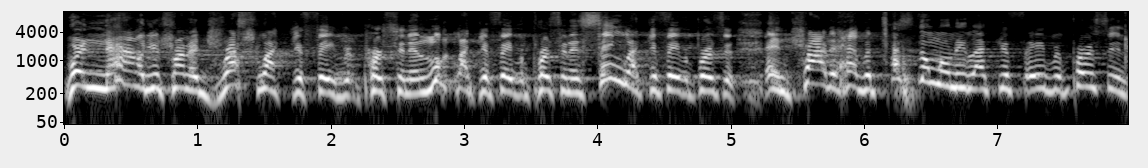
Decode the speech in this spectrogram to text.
where now you're trying to dress like your favorite person and look like your favorite person and sing like your favorite person and try to have a testimony like your favorite person.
